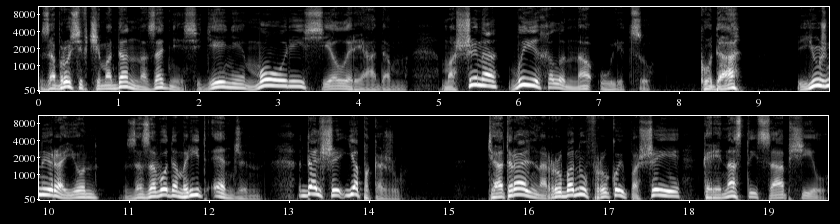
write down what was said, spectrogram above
Забросив чемодан на заднее сиденье, Моури сел рядом. Машина выехала на улицу. «Куда?» «Южный район», за заводом Рид Энджин. Дальше я покажу». Театрально, рубанув рукой по шее, коренастый сообщил.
